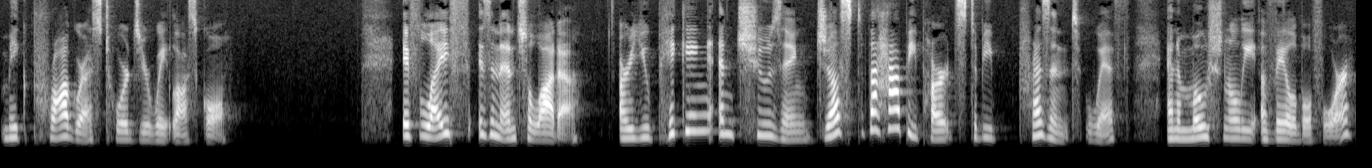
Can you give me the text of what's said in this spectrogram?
make progress towards your weight loss goal? If life is an enchilada, are you picking and choosing just the happy parts to be present with and emotionally available for?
